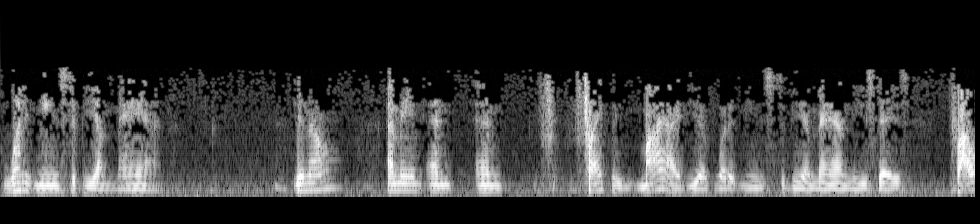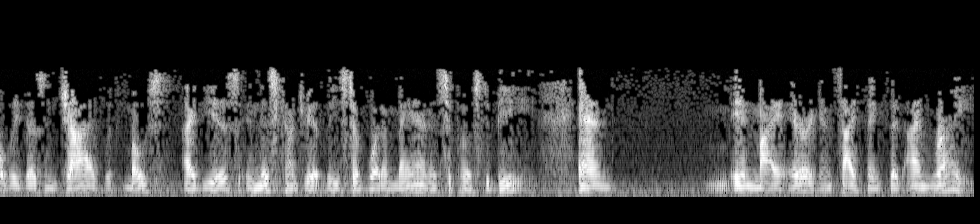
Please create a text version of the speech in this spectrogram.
what it means to be a man. You know, I mean, and and f- frankly, my idea of what it means to be a man these days probably doesn't jive with most ideas in this country, at least, of what a man is supposed to be. And in my arrogance, I think that I'm right,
